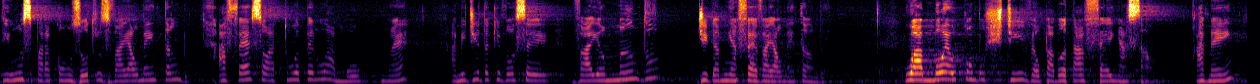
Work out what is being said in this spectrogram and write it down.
de uns para com os outros vai aumentando. A fé só atua pelo amor, não é? À medida que você vai amando, diga: minha fé vai aumentando. O amor é o combustível para botar a fé em ação. Amém?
